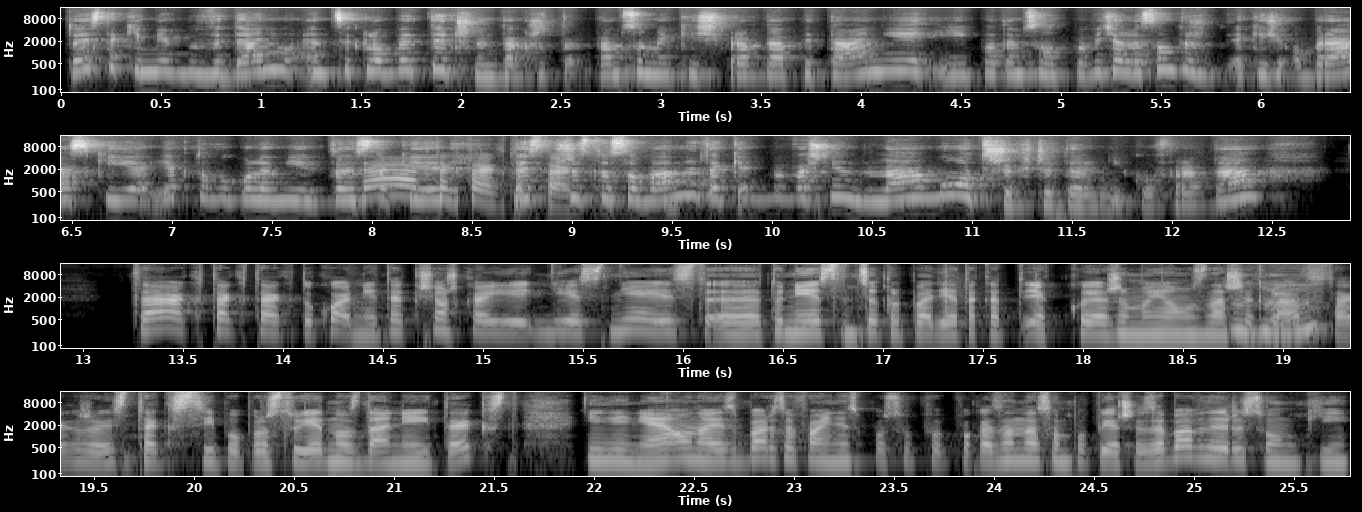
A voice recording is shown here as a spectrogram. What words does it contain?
To jest takim jakby wydaniu encyklopedycznym, także tam są jakieś, prawda, pytanie i potem są odpowiedzi, ale są też jakieś obrazki. Jak, jak to w ogóle mi, to jest tak, takie, tak, tak, to jest tak, tak. przystosowane tak jakby właśnie dla młodszych czytelników, prawda? Tak, tak, tak, dokładnie. Ta książka jest, nie jest, e, to nie jest encyklopedia taka, jak kojarzymy ją z naszych mhm. lat, tak, że jest tekst i po prostu jedno zdanie i tekst. Nie, nie, nie. Ona jest w bardzo fajny sposób pokazana. Są po pierwsze zabawne rysunki,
